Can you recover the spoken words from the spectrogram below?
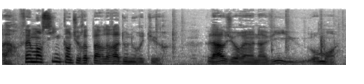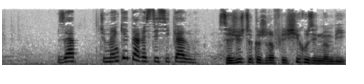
Ah, fais-moi signe quand tu reparleras de nourriture. Là, j'aurai un avis, au moins. Zap, tu m'inquiètes à rester si calme. C'est juste que je réfléchis, cousine Mombi.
